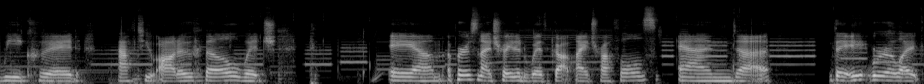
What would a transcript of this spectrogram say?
We could have to autofill, which a um, a person I traded with got my truffles, and uh, they were like,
